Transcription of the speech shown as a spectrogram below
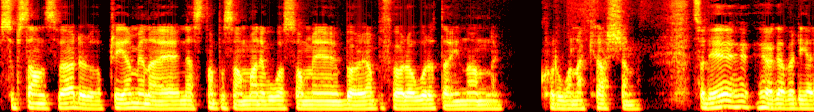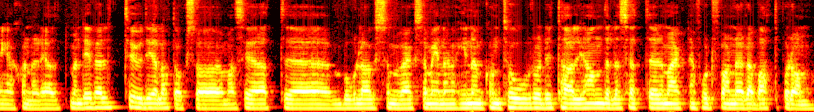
substansvärde då, premierna är nästan på samma nivå som i början på förra året där, innan coronakraschen. Så det är höga värderingar generellt, men det är väldigt tudelat också. Man ser att eh, bolag som är verksamma inom, inom kontor och detaljhandel sätter marknaden fortfarande rabatt på dem.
